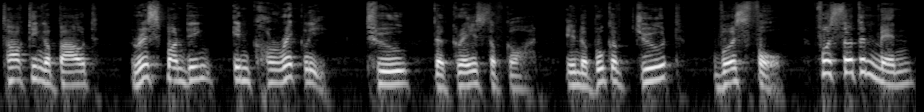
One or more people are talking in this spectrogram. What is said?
talking about responding incorrectly to the grace of God. In the book of Jude, verse 4 For certain men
